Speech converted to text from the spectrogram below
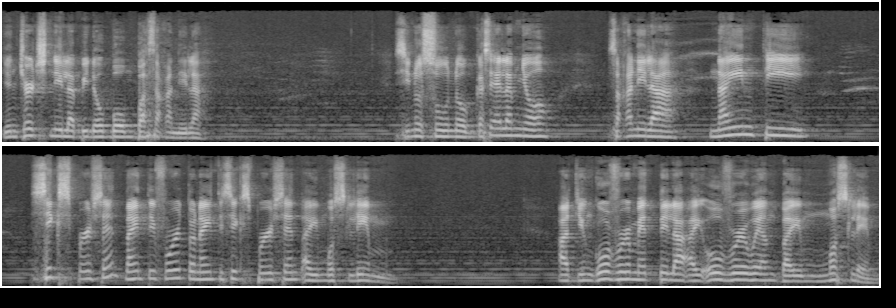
yung church nila binobomba sa kanila. Sinusunog. Kasi alam nyo, sa kanila, 96%, 94 to 96% ay Muslim. At yung government nila ay overwhelmed by Muslim.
